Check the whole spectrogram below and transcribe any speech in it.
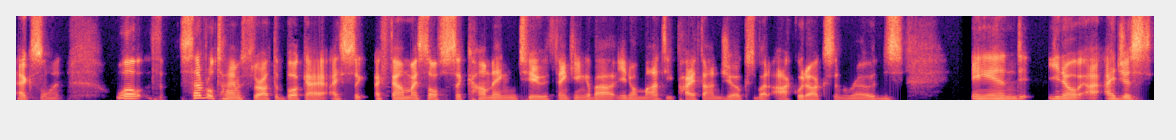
Excellent. Well, th- several times throughout the book, I, I, I found myself succumbing to thinking about you know Monty Python jokes about aqueducts and roads, and you know I, I just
